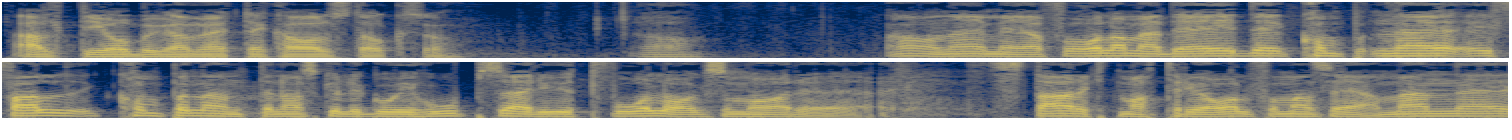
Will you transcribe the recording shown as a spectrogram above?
alltid jobbiga att möta Karlstad också. Ja. Ja, nej men jag får hålla med. Det det komp när, ifall komponenterna skulle gå ihop så är det ju två lag som har eh, starkt material får man säga. Men eh,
